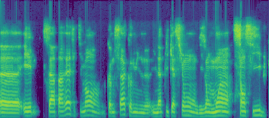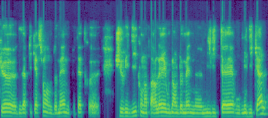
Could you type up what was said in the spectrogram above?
et ça apparaît effectivement comme ça, comme une, une, application, disons, moins sensible que des applications dans le domaine peut-être juridique, on en parlait, ou dans le domaine militaire ou médical.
